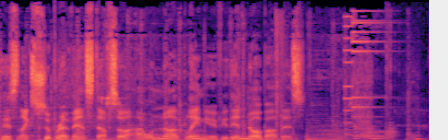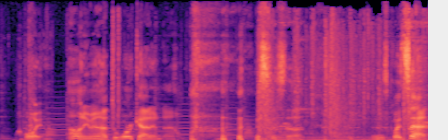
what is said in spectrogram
This is like super advanced stuff, so I would not blame you if you didn't know about this. Boy, I don't even have to work at it now. this is uh, this is quite sad.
